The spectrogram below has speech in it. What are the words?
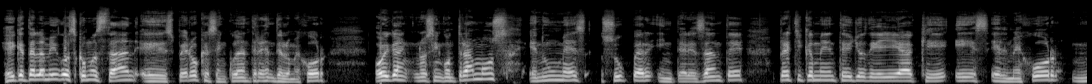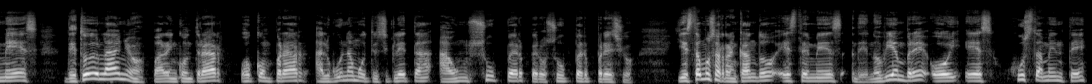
Hey, ¿qué tal amigos? ¿Cómo están? Eh, espero que se encuentren de lo mejor. Oigan, nos encontramos en un mes súper interesante. Prácticamente yo diría que es el mejor mes de todo el año para encontrar o comprar alguna motocicleta a un súper, pero súper precio. Y estamos arrancando este mes de noviembre. Hoy es justamente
